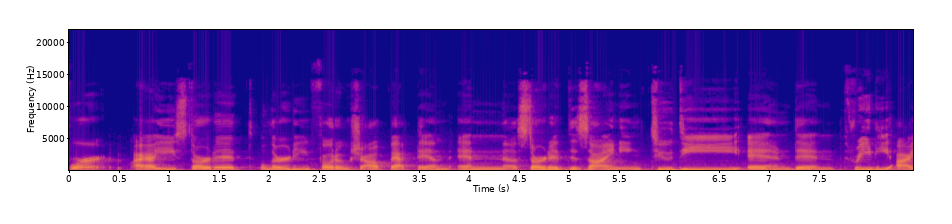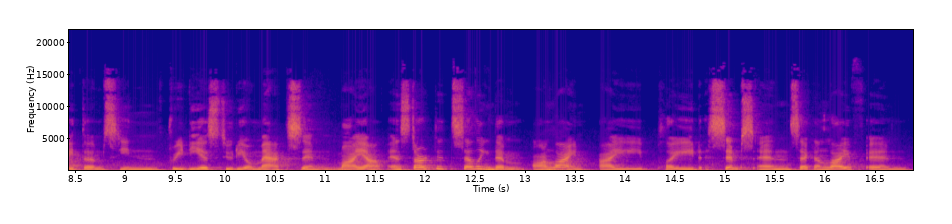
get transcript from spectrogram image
For I started learning Photoshop back then and uh, started designing 2D and then 3D items in 3ds Studio Max and Maya and started selling them online. I played Sims and Second Life and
